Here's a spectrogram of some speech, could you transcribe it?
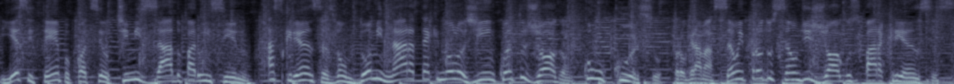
e esse tempo pode ser otimizado para o ensino. As crianças vão dominar a tecnologia enquanto jogam, com o curso Programação e Produção de Jogos para Crianças.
